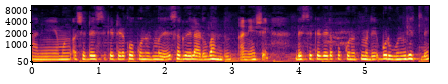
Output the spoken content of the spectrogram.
आणि मग असे डेसिकेटेड कोकोनटमध्ये सगळे लाडू बांधून आणि असे डेसिकेटेड कोकोनटमध्ये बुडवून घेतले.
